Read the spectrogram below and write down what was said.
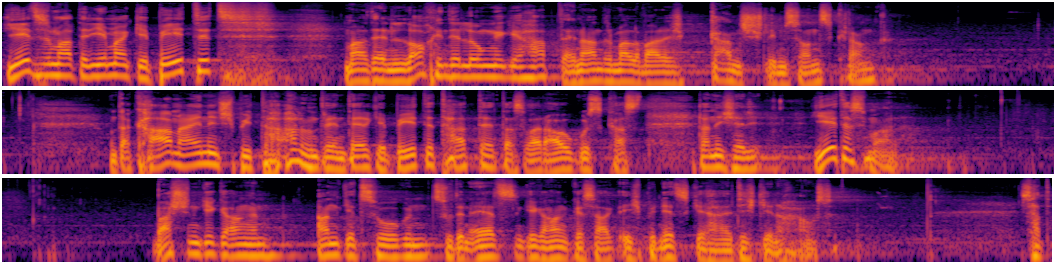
Jedes Mal hat er jemand gebetet Mal hat er ein Loch in der Lunge gehabt, ein andermal war er ganz schlimm sonst krank. Und da kam einer ins Spital und wenn der gebetet hatte, das war August Kast, dann ist er jedes Mal waschen gegangen, angezogen, zu den Ärzten gegangen, gesagt, ich bin jetzt geheilt, ich gehe nach Hause. Es hat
